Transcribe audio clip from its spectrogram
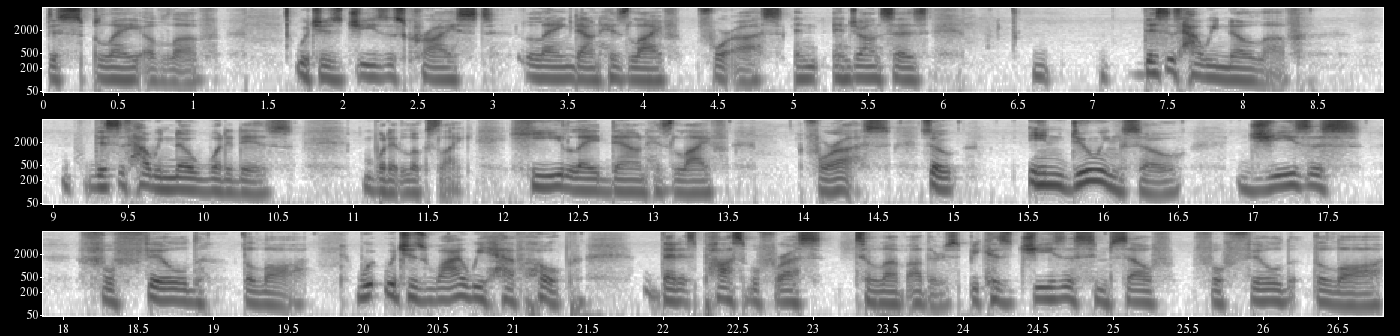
display of love which is Jesus Christ laying down his life for us. And, and John says, This is how we know love. This is how we know what it is, what it looks like. He laid down his life for us. So, in doing so, Jesus fulfilled the law, which is why we have hope that it's possible for us to love others, because Jesus himself fulfilled the law,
